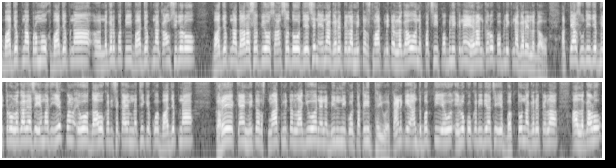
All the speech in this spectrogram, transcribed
ભાજપના પ્રમુખ, ભાજપના નગરપતિ, ભાજપના કાઉન્સિલરો ભાજપના ધારાસભ્યો, સાંસદો જે છે ને એના ઘરે પહેલાં મીટર, સ્માર્ટ મીટર લગાવો અને પછી પબ્લિકને હેરાન કરો, પબ્લિકના ઘરે લગાવો. અત્યાર સુધી જે મીટરો લગાવ્યા છે, એમાંથી એક પણ એવો દાવો કરી શકાય એમ નથી કે કોઈ ભાજપના ઘરે ક્યાંય મીટર, સ્માર્ટ મીટર લાગ્યું હોય ને એને બિલની કોઈ તકલીફ થઈ હોય. કારણ કે અંધભક્તિ એવો, એ લોકો કરી રહ્યા છે, એ ભક્તોના ઘરે પહેલાં આ લગાડો.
